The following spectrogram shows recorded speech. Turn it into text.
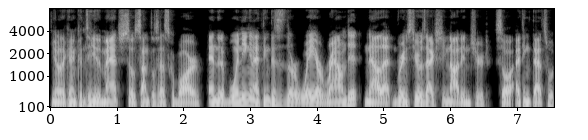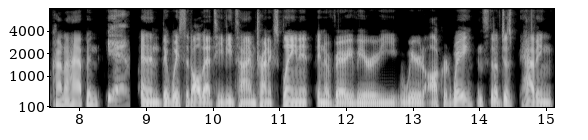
You know, they couldn't continue the match. So Santos Escobar ended up winning. And I think this is their way around it now that Rey Mysterio is actually not injured. So I think that's what kind of happened. Yeah. And then they wasted all that TV time trying to explain it in a very, very weird, awkward way instead of just having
